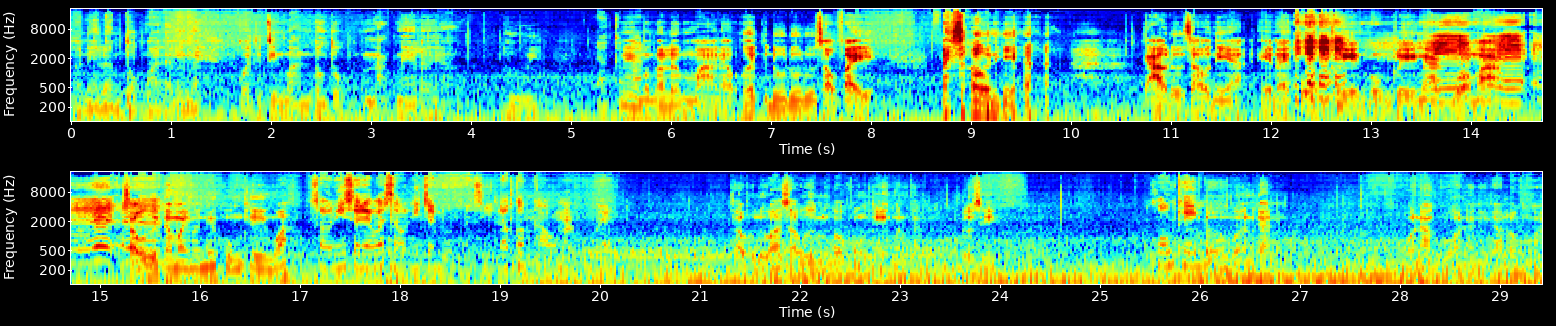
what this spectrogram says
ตอนนี้เริ่มตกมาแล้วเห็นไหมก ว่าจะถึงบ้านต้องตกหนักแน่เลยอะเฮ้ยแล้วกลับเมฆบ้านมันก็เริ่มมาแล้วเฮ้ยดูดูดูเสาไฟดิไอ้เสาเนี้ยก้าวดูเสาเนี้ยเห็นไหมโครงเคลงโครงเคลงน่ากลัวมากเออเออเออเสาอื่นทำไมมันไม่โครงเคลงวะเสานี้แสดงว่าเสานี้จะหลุดนะสิแล้วก็เก่ามากด้วยเสาหรือว่าเสาอื่นมันก็โครงเคลงเหมือนกันดูสิโค้งเคงเออเหมือนกันโอ้น่ากลัวนะนี่การลงมา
